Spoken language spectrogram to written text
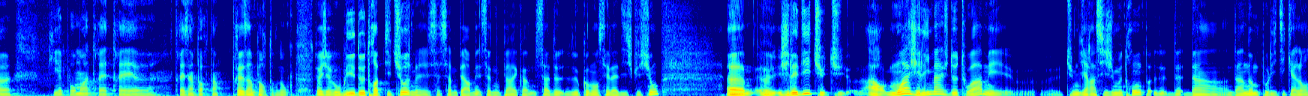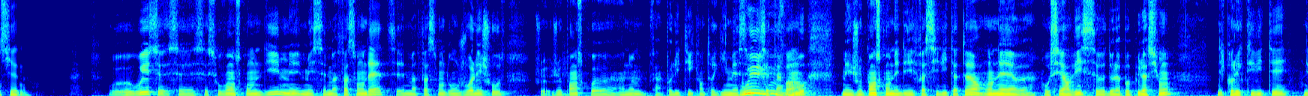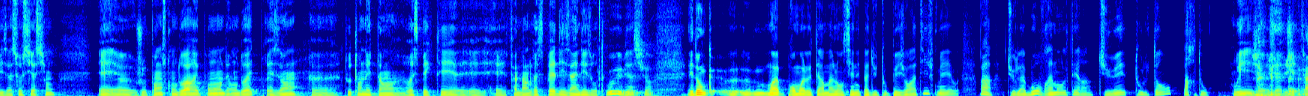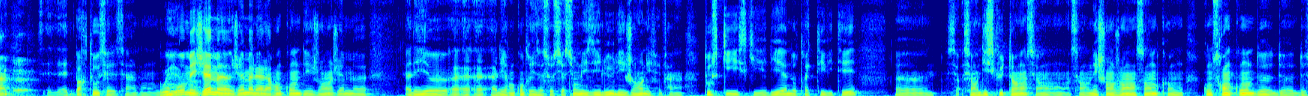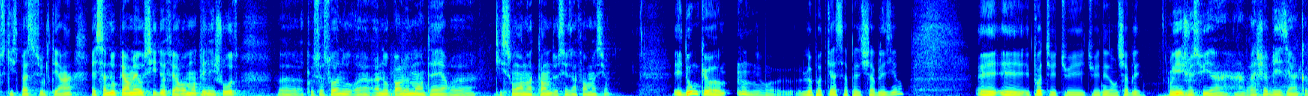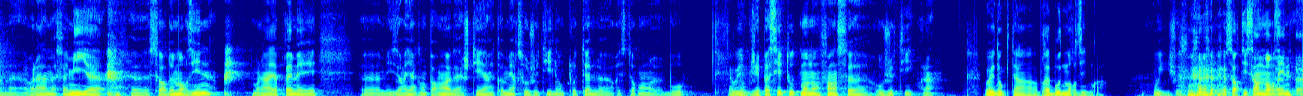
qui est pour moi très, très très important. Très important. Donc, j'avais oublié deux, trois petites choses, mais ça, me permet, ça nous permet comme ça de, commencer la discussion. Euh, euh, je l'ai dit, tu, tu, alors moi j'ai l'image de toi, mais euh, tu me diras si je me trompe, d'un homme politique à l'ancienne. Oui, c'est souvent ce qu'on me dit, mais, mais c'est ma façon d'être, c'est ma façon dont je vois les choses. Je, pense qu'un homme, enfin politique entre guillemets, c'est un grand mot, mais je pense qu'on est des facilitateurs, on est euh, au service de la population, des collectivités, des associations, et euh, je pense qu'on doit répondre, on doit être présent, euh, tout en étant respecté, et, enfin dans le respect des uns et des autres. Oui, bien sûr. Et donc, moi, pour moi, le terme à l'ancien n'est pas du tout péjoratif, mais voilà, tu laboures vraiment le terrain. Tu es tout le temps partout. Oui, enfin, être partout, c'est un grand, mot, mais j'aime, j'aime aller à la rencontre des gens, j'aime euh, aller, euh, aller rencontrer les associations, les élus, les gens, les, enfin, tout ce qui, ce qui est lié à notre activité. Euh, c'est en discutant, c'est en, en, échangeant ensemble qu'on se rend compte de, de, ce qui se passe sur le terrain. Et ça nous permet aussi de faire remonter les choses, que ce soit à nos, à nos parlementaires qui sont en attente de ces informations. Et donc, euh, le podcast s'appelle Chablaisien. Et, toi, tu, tu, es, tu es né dans le Chablais. Oui, je suis un, vrai Chablaisien. Comme, euh, voilà, ma famille euh, sort de Morzine. Voilà, et après, mes, mes arrière-grands-parents avaient acheté un commerce au Jetis, donc l'hôtel-restaurant Beau. Ah oui. Donc j'ai passé toute mon enfance au Jetis. Voilà. Oui, donc tu es un vrai beau de Morzine, quoi. Oui, je ressortissant de Morzine.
